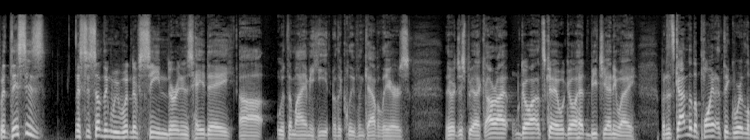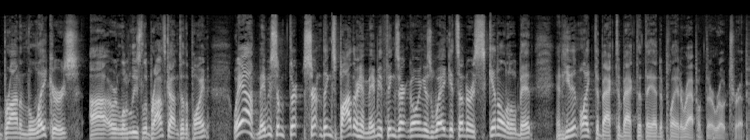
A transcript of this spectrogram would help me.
But this is this is something we wouldn't have seen during his heyday uh, with the Miami Heat or the Cleveland Cavaliers. They would just be like, "All right, we'll go. It's okay. We'll go ahead and beat you anyway." But it's gotten to the point, I think, where LeBron and the Lakers, uh, or at least LeBron's gotten to the point, well, yeah, maybe some th- certain things bother him. Maybe things aren't going his way, gets under his skin a little bit, and he didn't like the back to back that they had to play to wrap up their road trip.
